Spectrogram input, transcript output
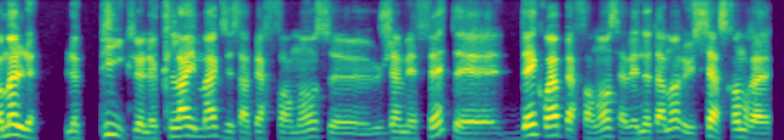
pas mal le pic, le, climax de sa performance euh, jamais faite. Euh, d'incroyables performances. Elle avait notamment réussi à se rendre euh,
